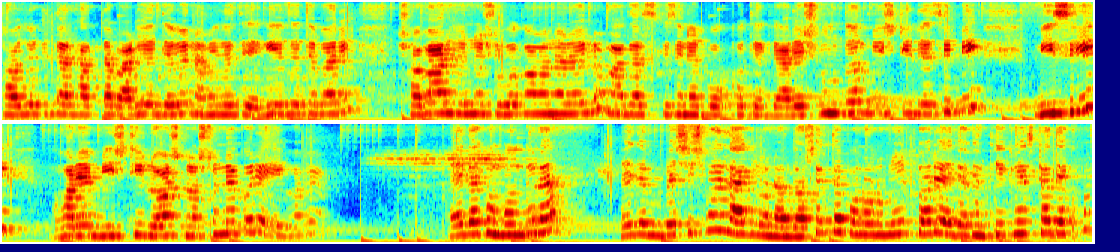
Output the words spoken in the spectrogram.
সহযোগিতার হাতটা বাড়িয়ে দেবেন। আমি যাতে এগিয়ে যেতে পারি। সবার জন্য শুভকামনা রইল মাদার্স কিচেনের পক্ষ থেকে। আর এই সুন্দর মিষ্টি রেসিপি মিশ্রি, ঘরে মিষ্টি রস নষ্ট না করে এইভাবে এই দেখুন বন্ধুরা এই যে বেশি সময় লাগল না, দশের থেকে পনেরো মিনিট পরে, এই দেখেন থিকনেসটা দেখুন।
